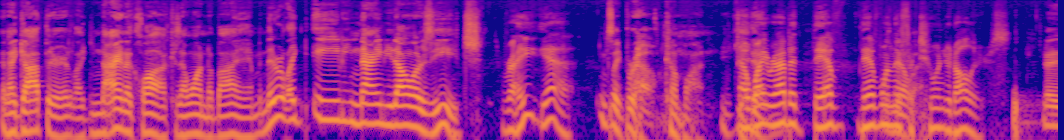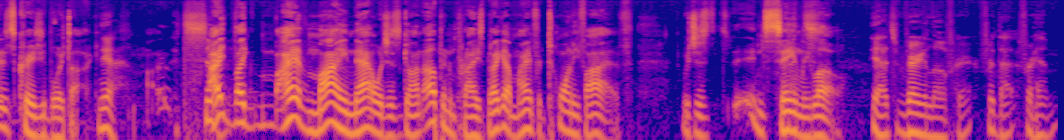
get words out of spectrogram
and I got there at like nine o'clock because I wanted to buy them, and they were like 80 90 dollars each. right? Yeah. It's like, bro, come on. At White Rabbit, they have they have one There's there no for two hundred dollars. It's crazy boy talk. Yeah, silly. I like I have mine now, which has gone up in price, but I got mine for twenty five, which is insanely That's- low. yeah, it's very low for for that for him.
